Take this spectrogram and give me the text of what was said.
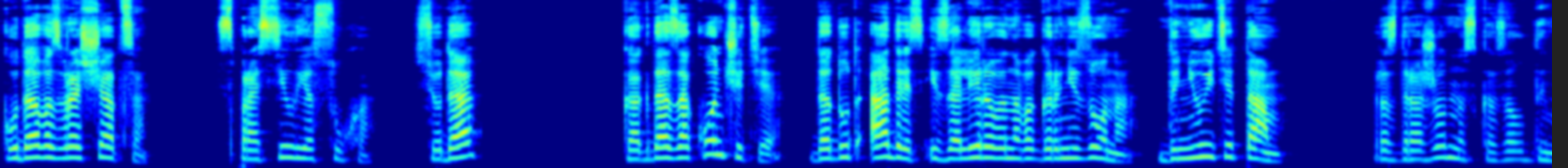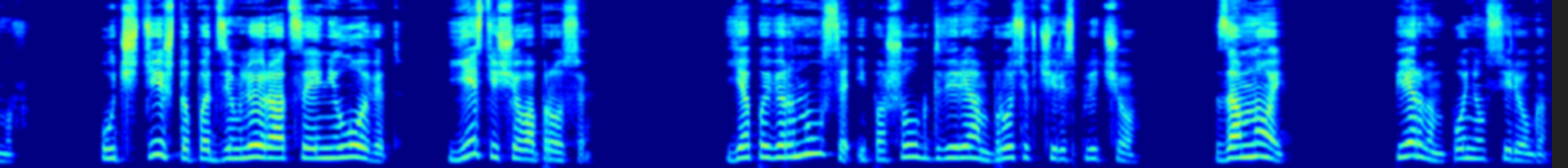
Куда возвращаться? Спросил я сухо. Сюда? Когда закончите, Дадут адрес изолированного гарнизона. Днюйте там, раздраженно сказал Дымов. Учти, что под землей рация не ловит. Есть еще вопросы? Я повернулся и пошел к дверям, бросив через плечо. «За мной!» Первым понял Серега.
